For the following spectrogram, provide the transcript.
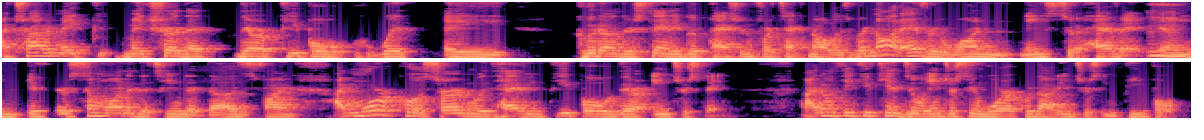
I try to make make sure that there are people with a good understanding, good passion for technology, but not everyone needs to have it. Mm-hmm. I mean, if there's someone in the team that does, it's fine. I'm more concerned with having people that are interesting. I don't think you can do interesting work without interesting people.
